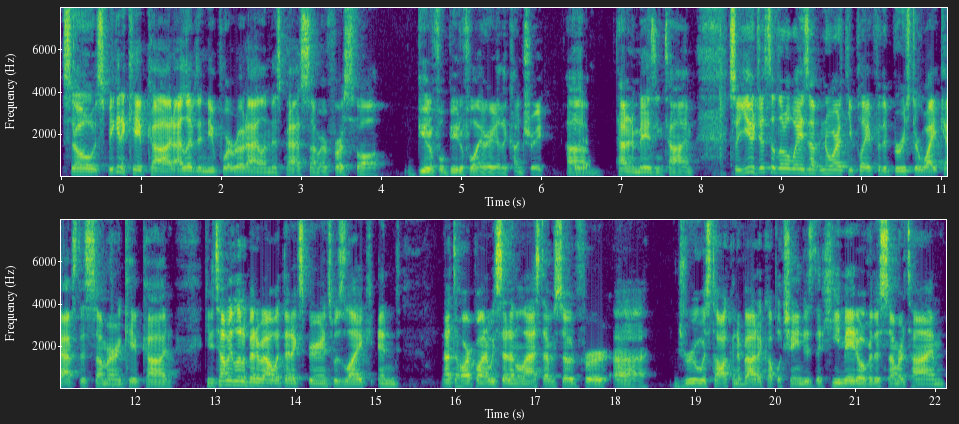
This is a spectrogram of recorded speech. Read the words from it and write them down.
So speaking of Cape Cod, I lived in Newport, Rhode Island this past summer. First of all, beautiful, beautiful area of the country. Um, yeah. Had an amazing time. So you just a little ways up north. You played for the Brewster Whitecaps this summer in Cape Cod. Can you tell me a little bit about what that experience was like? And not to harp on it, we said on the last episode for uh, Drue was talking about a couple changes that he made over the summertime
